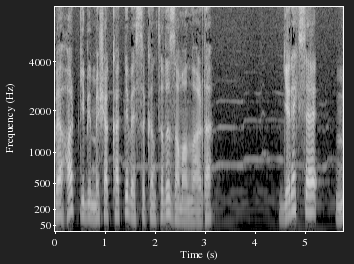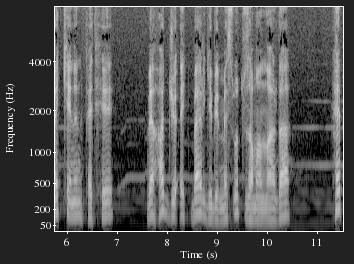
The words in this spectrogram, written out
ve harp gibi meşakkatli ve sıkıntılı zamanlarda, gerekse Mekke'nin fethi ve Haccı Ekber gibi mesut zamanlarda hep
